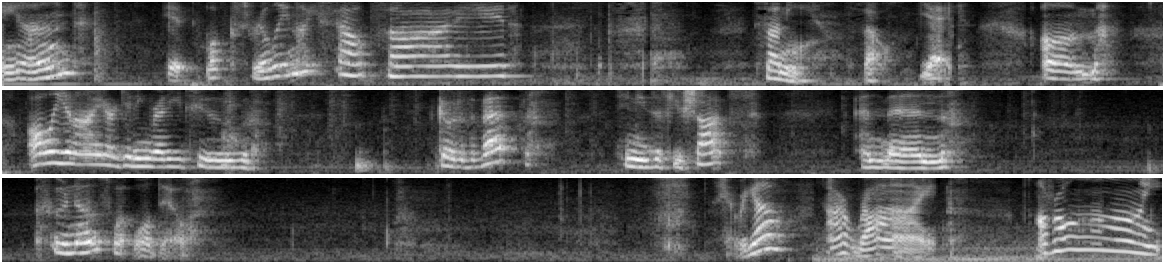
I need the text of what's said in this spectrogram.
and it looks really nice outside. It's sunny, so yay. Um, Ollie and I are getting ready to go to the vet. He needs a few shots and then who knows what we'll do. Here we go. All right. All right.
